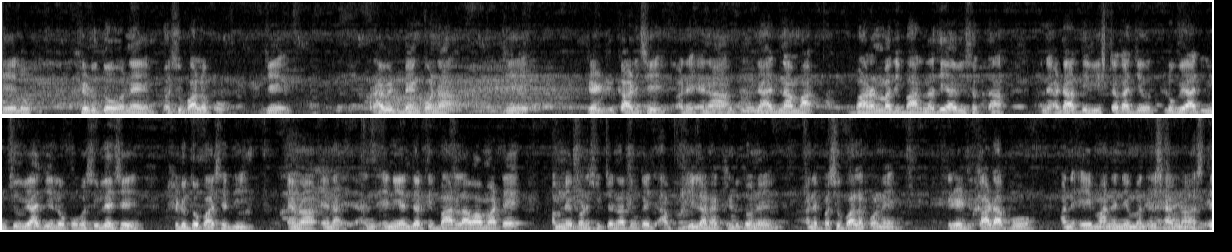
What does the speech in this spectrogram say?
જે ખેડૂતો અને પશુપાલકો જે પ્રાઇવેટ બેન્કોના જે ક્રેડિટ કાર્ડ છે અને એના વ્યાજના ભારણમાંથી બહાર નથી આવી શકતા અને અઢારથી વીસ ટકા જેટલું વ્યાજ, ઊંચું વ્યાજ એ લોકો વસૂલે છે ખેડૂતો પાસેથી. એના એના, એની અંદરથી બહાર લાવવા માટે અમને પણ સૂચન હતું કે આપ જિલ્લાના ખેડૂતોને અને પશુપાલકોને ક્રેડિટ કાર્ડ આપવું અને એ માનનીય મંત્રી સાહેબના હસ્તે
